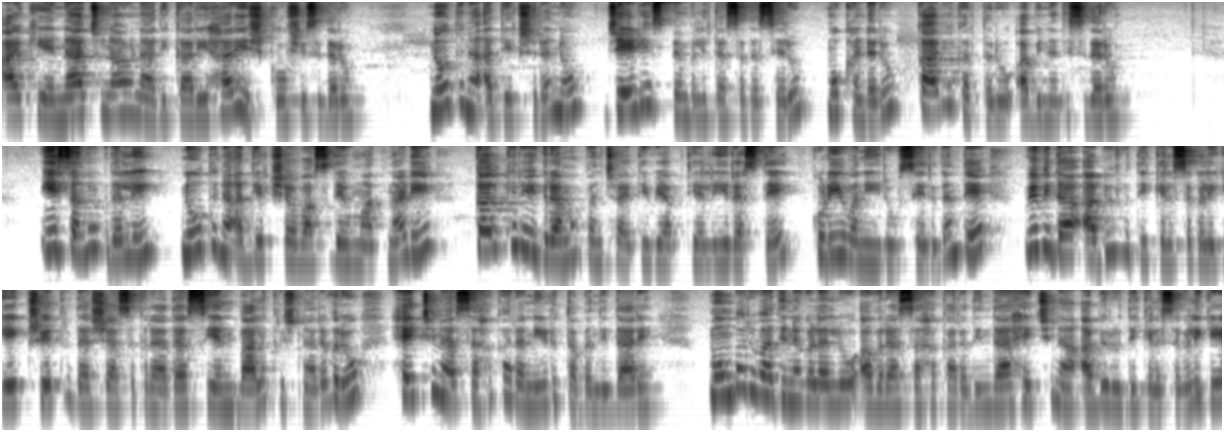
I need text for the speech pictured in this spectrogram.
ಆಯ್ಕೆಯನ್ನ ಚುನಾವಣಾಧಿಕಾರಿ ಹರೀಶ್ ಘೋಷಿಸಿದರು. ನೂತನ ಅಧ್ಯಕ್ಷರನ್ನು ಜೆಡಿಎಸ್ ಬೆಂಬಲಿತ ಸದಸ್ಯರು, ಮುಖಂಡರು, ಕಾರ್ಯಕರ್ತರು ಅಭಿನಂದಿಸಿದರು. ಈ ಸಂದರ್ಭದಲ್ಲಿ ನೂತನ ಅಧ್ಯಕ್ಷ ವಾಸುದೇವ್ ಮಾತನಾಡಿ ಕಲ್ಕೆರೆ ಗ್ರಾಮ ಪಂಚಾಯಿತಿ ವ್ಯಾಪ್ತಿಯಲ್ಲಿ ರಸ್ತೆ, ಕುಡಿಯುವ ನೀರು ಸೇರಿದಂತೆ ವಿವಿಧ ಅಭಿವೃದ್ಧಿ ಕೆಲಸಗಳಿಗೆ ಕ್ಷೇತ್ರದ ಶಾಸಕರಾದ ಸಿಎನ್ ಬಾಲಕೃಷ್ಣರವರು ಹೆಚ್ಚಿನ ಸಹಕಾರ ನೀಡುತ್ತಾ ಬಂದಿದ್ದಾರೆ. ಮುಂಬರುವ ದಿನಗಳಲ್ಲೂ ಅವರ ಸಹಕಾರದಿಂದ ಹೆಚ್ಚಿನ ಅಭಿವೃದ್ಧಿ ಕೆಲಸಗಳಿಗೆ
